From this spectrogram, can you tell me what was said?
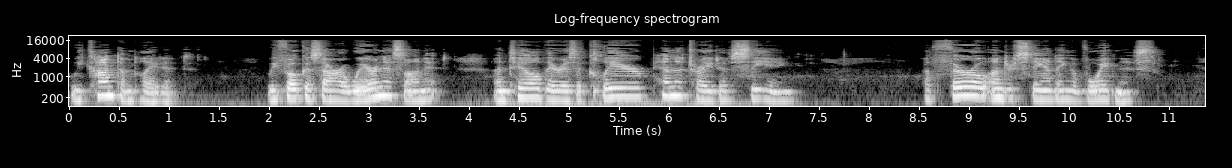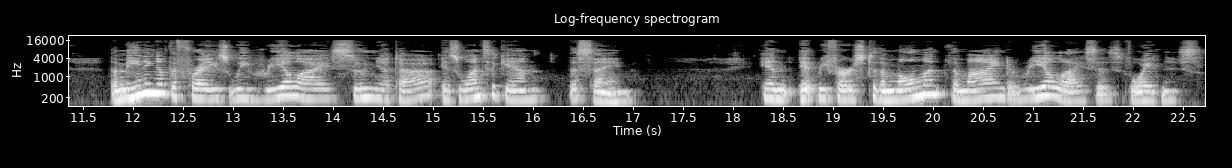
we contemplate it. We focus our awareness on it until there is a clear, penetrative seeing a thorough understanding of voidness. The meaning of the phrase we realize sunyata is once again the same. In, it refers to the moment the mind realizes voidness.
